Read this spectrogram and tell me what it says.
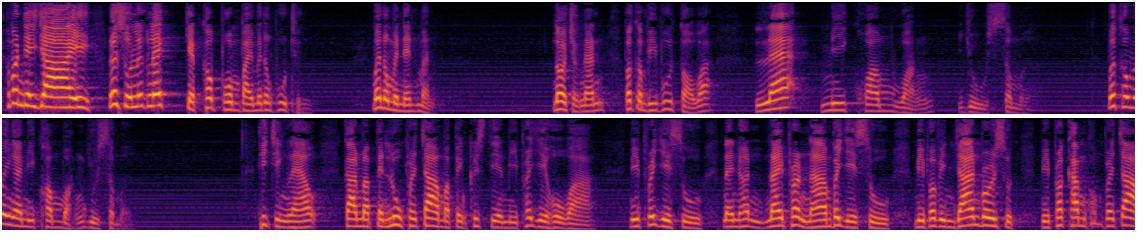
ให้มันใหญ่ๆแล้วส่วนเล็ก ๆ เก็บเข้าพรมไปไม่ต้องพูดถึง ไม่ต้องไปเน้นมัน นอกจากนั้นพระคัมภีร์พูดต่อว่า และมีความหวังอยู่เสมอเมื่อเขาไม่ไงมีความหวังอยู่เสมอ ที่จริงแล้วการมาเป็นลูกพระเจ้ามาเป็นคริสเตียนมีพระเยโฮวา มีพระเยซู ในในพระนามพระเยซู มีพระวิญญาณบริสุทธิ์ มีพระคำของพระเจ้า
